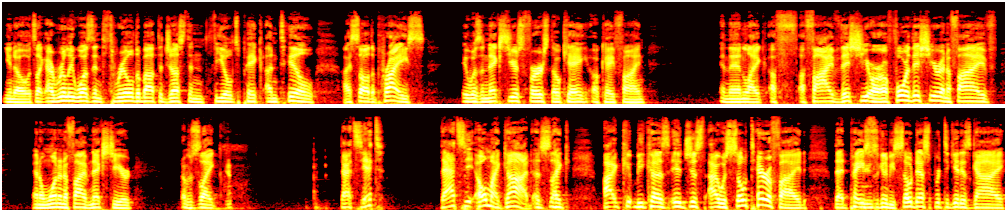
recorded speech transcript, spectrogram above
you know, it's like I really wasn't thrilled about the Justin Fields pick until I saw the price. It was a next year's first. Okay. Okay. Fine. And then like a, a five this year or a four this year and a five and a one and a five next year. I was like, that's it. That's it. Oh my God. It's like, I could, because it just, I was so terrified that Pace was going to be so desperate to get his guy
